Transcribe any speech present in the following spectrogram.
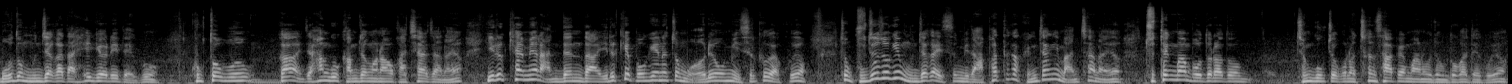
모든 문제가 다 해결이 되고 국토부가 이제 한국 감정원하고 같이 하잖아요. 이렇게 하면 안 된다. 이렇게 보기에는 좀 어려움이 있을 것 같고요. 좀 구조적인 문제가 있습니다. 아파트가 굉장히 많잖아요. 주택만 보더라도 전국적으로 1,400만 호 정도가 되고요.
